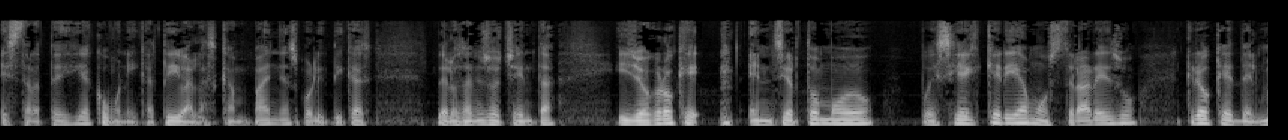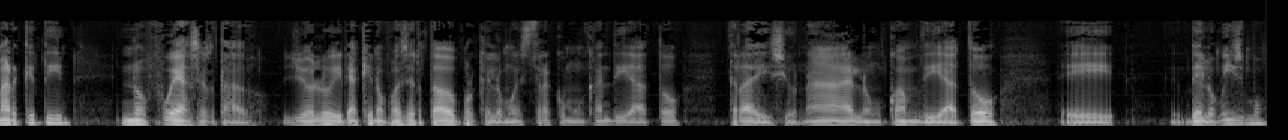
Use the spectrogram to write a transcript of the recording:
estrategia comunicativa, a las campañas políticas de los años 80. Y yo creo que, en cierto modo, pues si él quería mostrar eso, creo que del marketing no fue acertado. Yo lo diría que no fue acertado porque lo muestra como un candidato tradicional, un candidato eh, de lo mismo.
